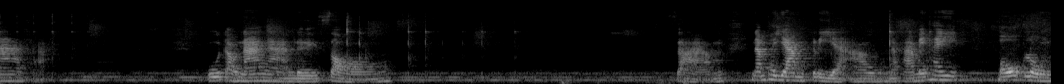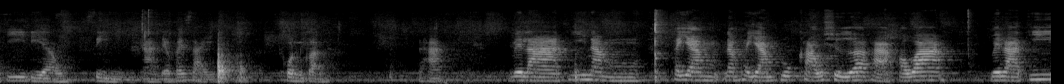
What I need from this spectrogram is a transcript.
5 ค่ะ พูดเอาหน้างานเลย 2 3น้ำพยายามเกลี่ยเอานะคะ ไม่ให้โป๊ะลงที่เดียว 4 อะ เดี๋ยวค่อยใส่คนก่อนนะคะ เวลาที่นำพยายามนำพยายามคลุกเคล้าเชื้อค่ะ เพราะว่าเวลาที่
